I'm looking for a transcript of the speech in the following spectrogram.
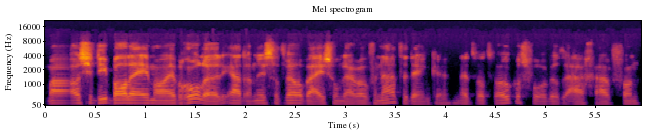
Maar als je die ballen eenmaal hebt rollen, ja, dan is dat wel wijs om daarover na te denken. Net wat we ook als voorbeeld aangaven van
